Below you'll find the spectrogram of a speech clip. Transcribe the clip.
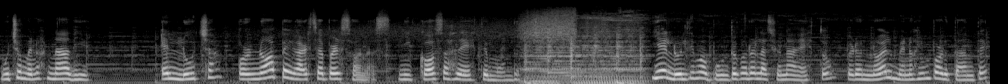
mucho menos nadie. Él lucha por no apegarse a personas ni cosas de este mundo. Y el último punto con relación a esto, pero no el menos importante,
